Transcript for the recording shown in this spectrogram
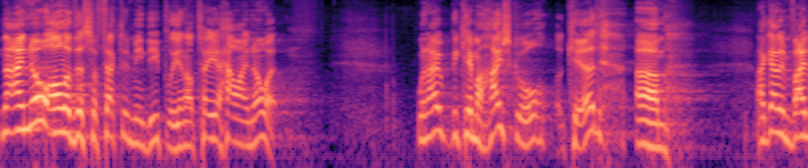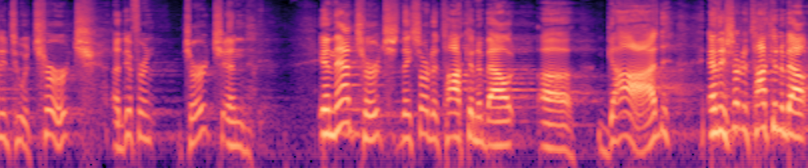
Now, I know all of this affected me deeply, and I'll tell you how I know it. When I became a high school kid, um, I got invited to a church, a different church, and in that church, they started talking about uh, God, and they started talking about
